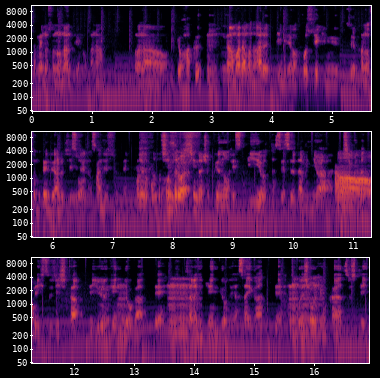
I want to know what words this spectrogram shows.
ための、その、なんていうのかな、あの余白うん。がまだまだあるっていう意味では、高収益にする可能性も全然あるし、みたいな感じですよね。まあ、だから本当、真の真の食の SPA を達成するためには、一豚鳥羊鹿っていう原料があって、うんさらに原料の野菜があって、そこで商品を開発していっ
